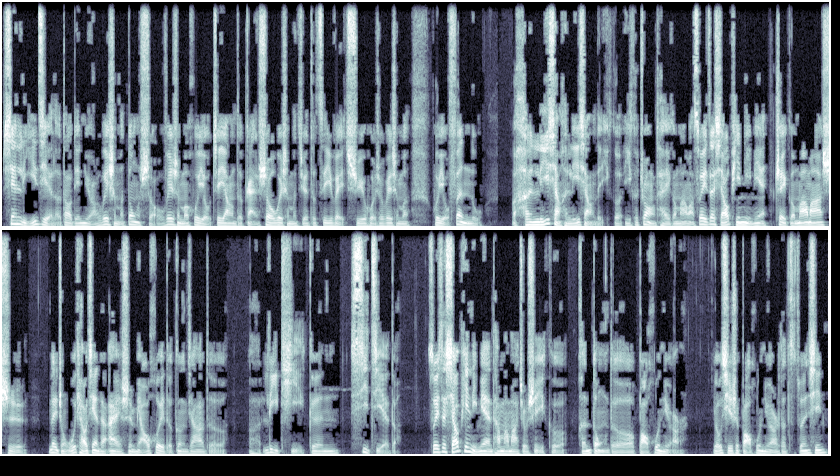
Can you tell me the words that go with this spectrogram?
先理解了到底女儿为什么动手，为什么会有这样的感受，为什么觉得自己委屈，或者说为什么会有愤怒，很理想、很理想的一个一个状态，一个妈妈。所以在小品里面，这个妈妈是那种无条件的爱，是描绘的更加的呃立体跟细节的。所以在小品里面，他妈妈就是一个很懂得保护女儿，尤其是保护女儿的自尊心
